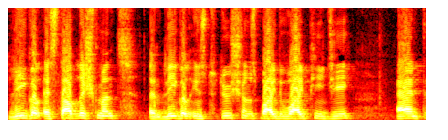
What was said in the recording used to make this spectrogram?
legal establishment and legal institutions by the YPG, and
